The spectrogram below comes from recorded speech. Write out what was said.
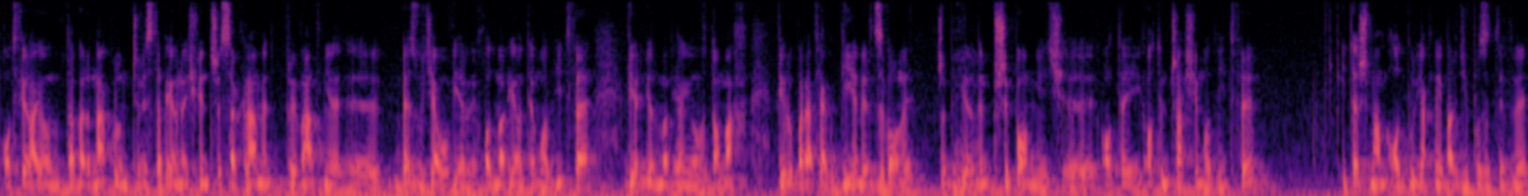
otwierają tabernakulum czy wystawiają Najświętszy Sakrament prywatnie, bez udziału wiernych, odmawiają tę modlitwę, wierni odmawiają ją w domach. W wielu parafiach bijemy w dzwony, żeby wiernym przypomnieć o, tej, o tym czasie modlitwy. I też mam odbiór jak najbardziej pozytywny,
